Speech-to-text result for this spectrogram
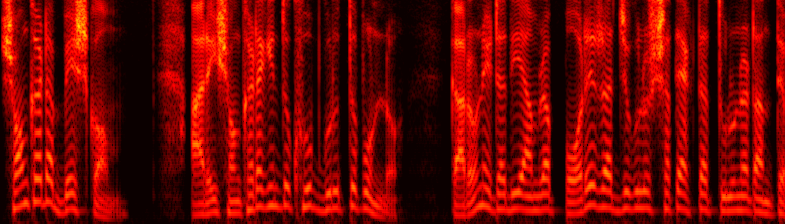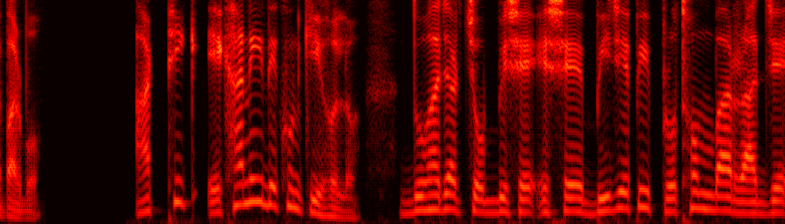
সংখ্যাটা বেশ কম। আর এই সংখ্যাটা কিন্তু খুব গুরুত্বপূর্ণ, কারণ এটা দিয়ে আমরা পরের রাজ্যগুলোর সাথে একটা তুলনা টানতে পারব। আর ঠিক এখানেই দেখুন কি হল। দু হাজার এসে বিজেপি প্রথমবার রাজ্যে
